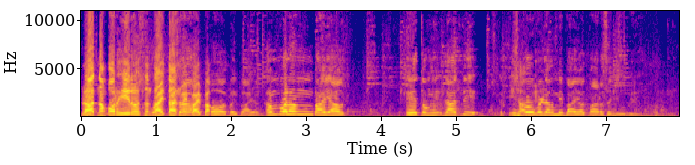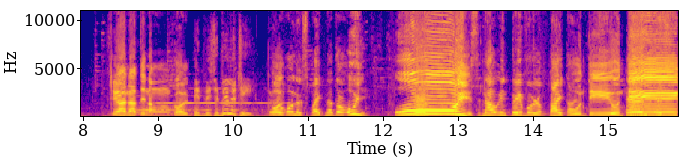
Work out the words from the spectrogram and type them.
Lahat ng core heroes ng Titan may buyback. Oh, may buyout. Ang walang buyout, etong lahat di. Invoker lang may buyout para sa newbie. Kaya natin ng gold. Invisibility. Pero ko, nag-spike na to. Uy! Uy! Is now in favor of Titan. Unti-unting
